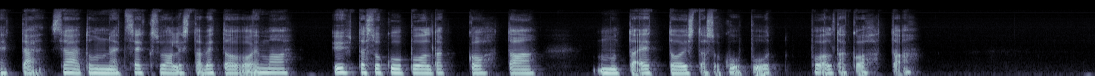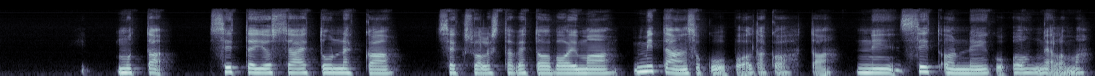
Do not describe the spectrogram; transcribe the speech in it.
että sä tunnet seksuaalista vetovoimaa yhtä sukupuolta kohtaa, mutta et toista sukupuolta kohtaa. Mutta sitten jos sä et tunnekaan seksuaalista vetovoimaa mitään sukupuolta kohtaa, niin sit on niinku ongelma.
